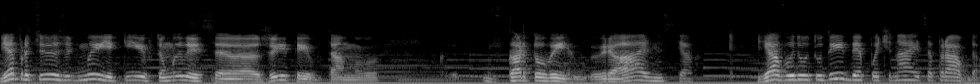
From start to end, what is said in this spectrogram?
Я працюю з людьми, які втомилися жити там, в, картових реальностях. Я веду туди, де починається правда.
